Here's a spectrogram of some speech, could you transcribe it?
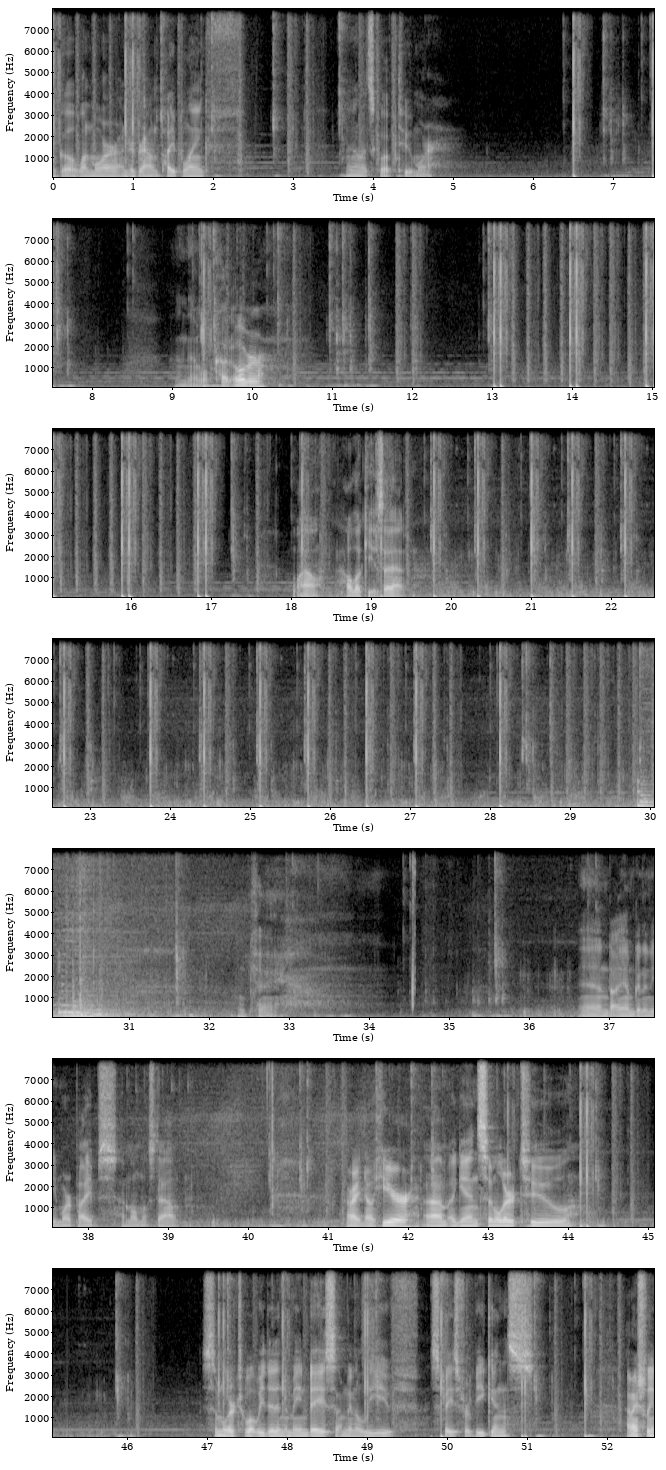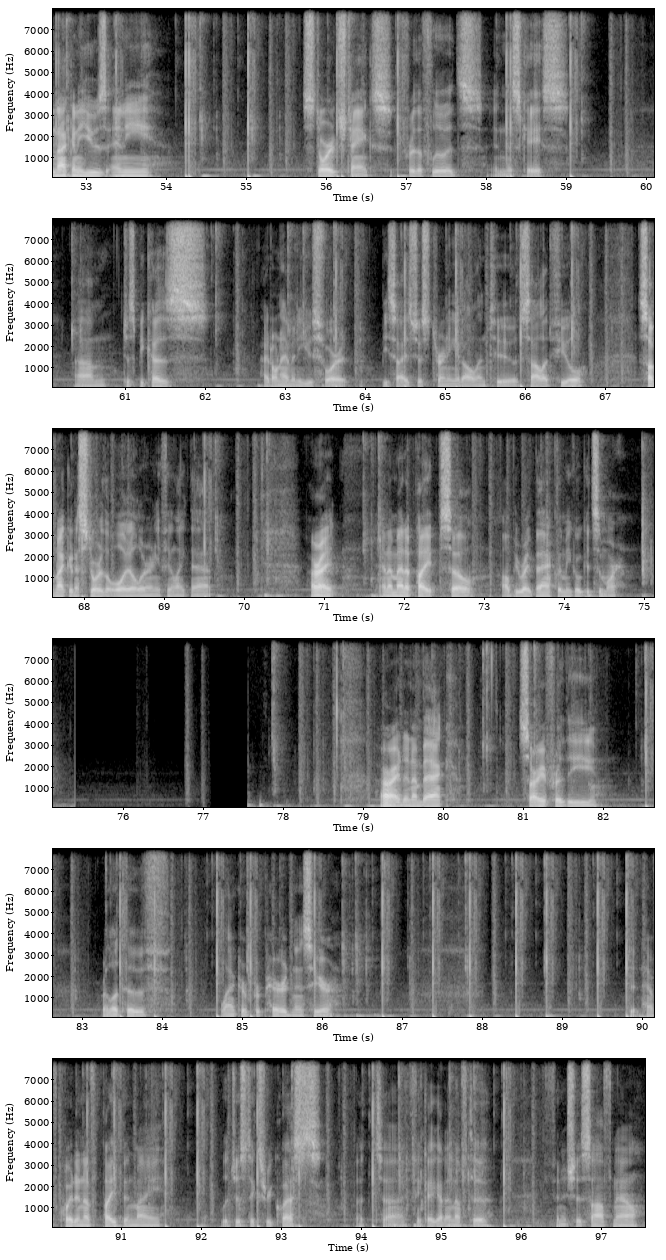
Go one more underground pipe length. Well, let's go up two more. And then we'll cut over. Wow, how lucky is that? Pipes. I'm almost out. All right, now here, um, again, similar to similar to what we did in the main base, I'm going to leave space for beacons. I'm actually not going to use any storage tanks for the fluids in this case, um, just because I don't have any use for it besides just turning it all into solid fuel. So I'm not going to store the oil or anything like that. All right, and I'm out of pipe, so I'll be right back. Let me go get some more. All right, and I'm back. Sorry for the relative lack of preparedness here. Didn't have quite enough pipe in my logistics requests, but uh, I think I got enough to finish this off now.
